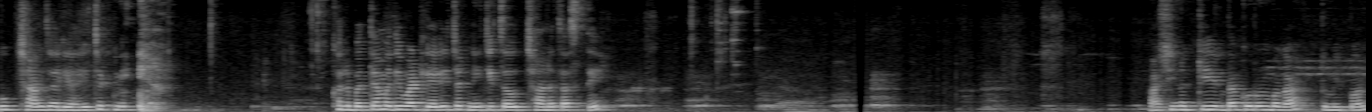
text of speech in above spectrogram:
खूप छान झाली आहे चटणी. खलबत्त्यामध्ये वाटलेली चटणीची चव छानच असते. अशी नक्की एकदा करून बघा तुम्ही पण.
